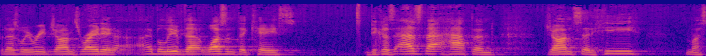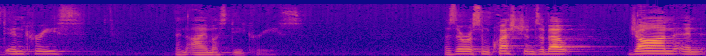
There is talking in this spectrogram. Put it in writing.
But as we read John's writing, I believe that wasn't the case because as that happened, John said, He must increase and I must decrease. As there were some questions about John and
